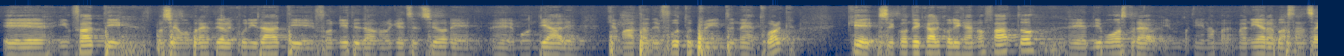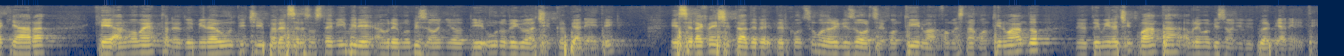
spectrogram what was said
E infatti possiamo prendere alcuni dati forniti da un'organizzazione eh, mondiale chiamata The Footprint Network che secondo i calcoli che hanno fatto eh, dimostra in, in maniera abbastanza chiara che al momento nel 2011 per essere sostenibili avremo bisogno di 1,5 pianeti e se la crescita del, del, consumo delle risorse continua come sta continuando, nel 2050 avremo bisogno di due pianeti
